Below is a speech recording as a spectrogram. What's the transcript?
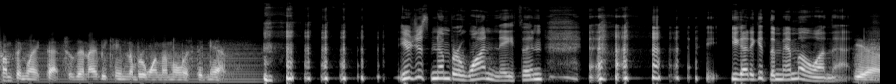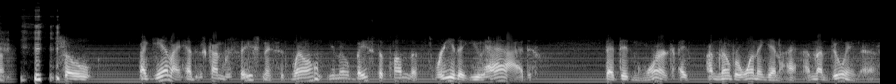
something like that. So then I became number one on the list again. You're just number one, Nathan. you got to get the memo on that. Yeah. so again, I had this conversation. I said, well, you know, based upon the three that you had that didn't work, I, I'm number one again. I, I'm not doing this.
